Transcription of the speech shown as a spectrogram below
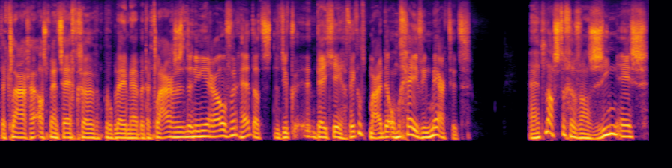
de klagen, als mensen echt problemen hebben, dan klagen ze er niet meer over. Dat is natuurlijk een beetje ingewikkeld, maar de omgeving merkt het. En het lastige van zien is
